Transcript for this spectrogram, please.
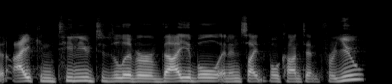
that I continue to deliver valuable and insightful content for you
